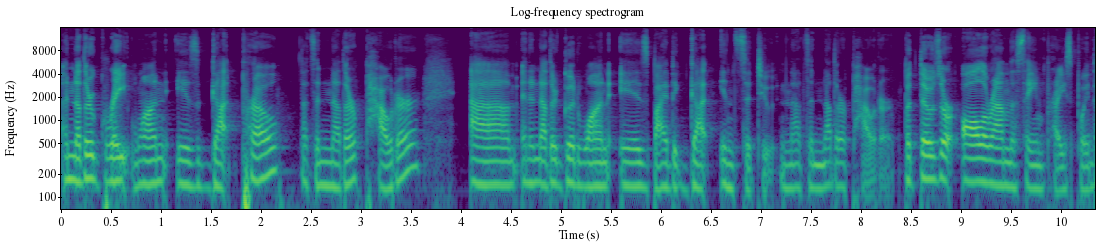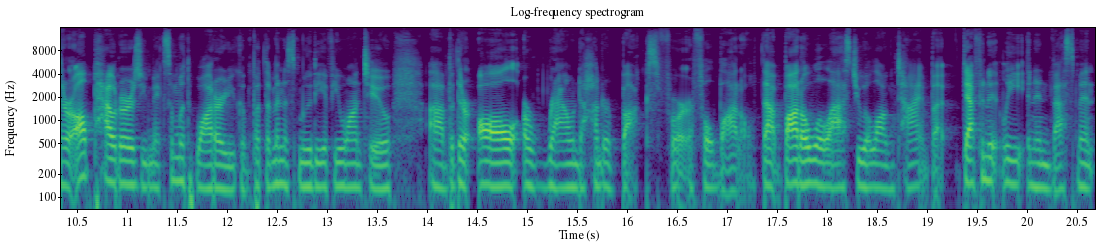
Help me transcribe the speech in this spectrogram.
Another great one is Gut Pro. That's another powder. Um, and another good one is by the Gut Institute, and that's another powder. But those are all around the same price point. They're all powders. You mix them with water. You can put them in a smoothie if you want to, uh, but they're all around a hundred bucks for a full bottle. That bottle will last you a long time, but definitely an investment.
